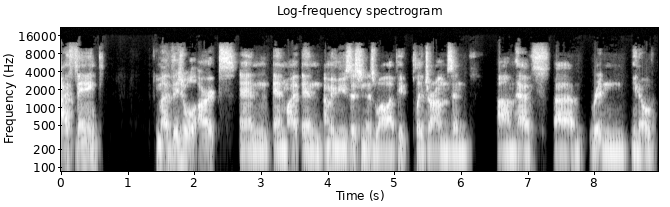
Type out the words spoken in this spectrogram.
I think my visual arts and and my and I'm a musician as well. I play drums and um, have um, written you know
